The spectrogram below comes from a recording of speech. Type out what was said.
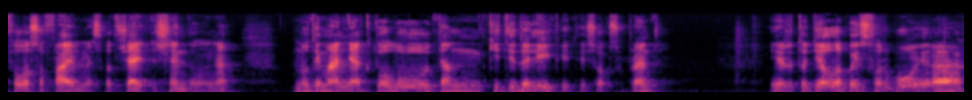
filosofavimais, vat šiandien, ne? Nu tai man neaktualu ten kiti dalykai, tiesiog suprant. Ir todėl labai svarbu yra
